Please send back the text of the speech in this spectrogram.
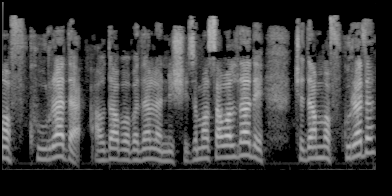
مفکوره ده او دا به بدل نشي زما سوال دا دی چې دا مفکوره ده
